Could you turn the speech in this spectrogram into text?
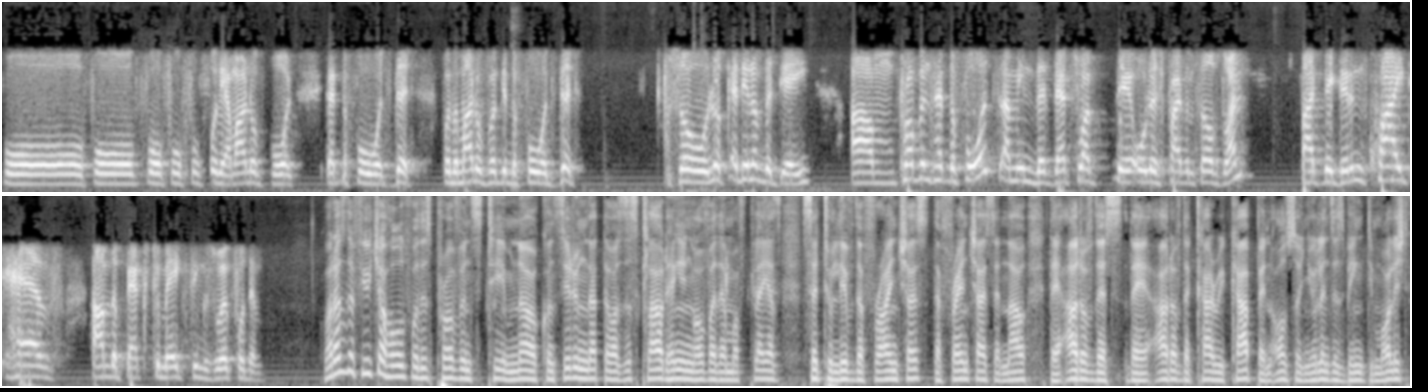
for for, for, for, for, for the amount of ball that the forwards did, for the amount of work that the forwards did. So look, at the end of the day, um, Province had the forwards. I mean, that, that's what they always pride themselves on, but they didn't quite have um, the backs to make things work for them. What does the future hold for this province team now, considering that there was this cloud hanging over them of players set to leave the franchise, the franchise, and now they're out of this, they're out of the Currie Cup, and also Newlands is being demolished.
